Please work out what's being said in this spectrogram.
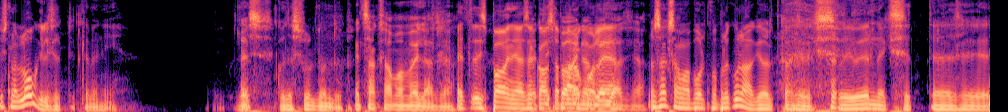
üsna loogiliselt, ütleme nii kuidas, kuidas sul tundub? et Saksamaa on väljas, jah? et Hispaania see kaotab Marokole ja no Saksamaa poolt ma pole kunagi olnud kahjuks või, või õnneks, et äh, see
